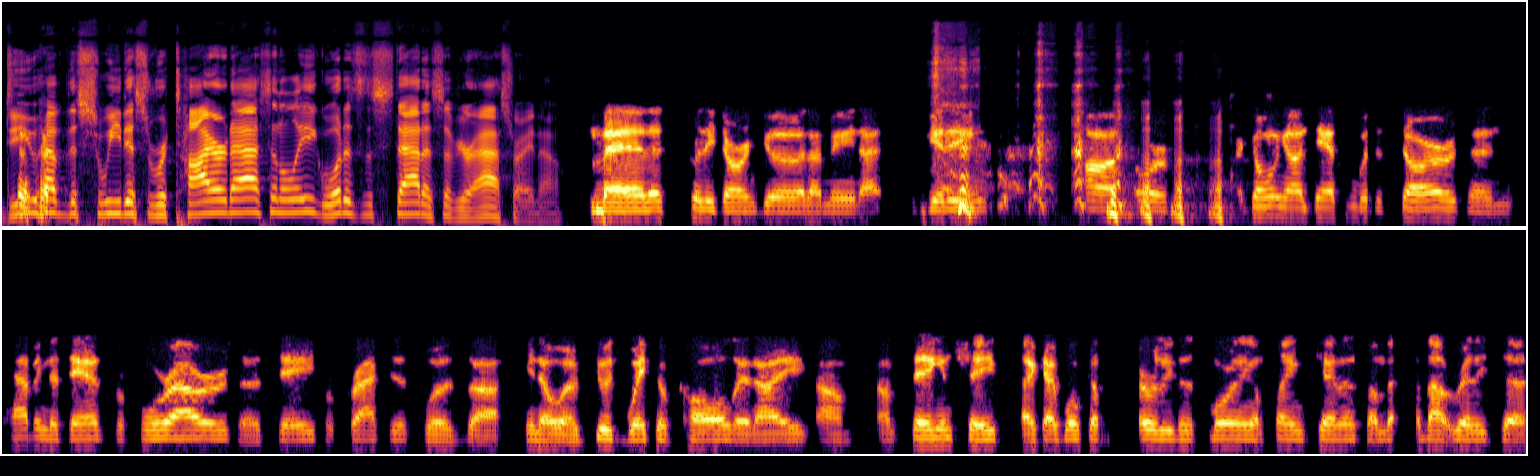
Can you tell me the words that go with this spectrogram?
Do you have the sweetest retired ass in the league? What is the status of your ass right now? Man, that's pretty darn good. I mean, I getting on or going on Dancing with the Stars and having to dance for four hours a day for practice was, uh, you know, a good wake up call. And I, um, I'm staying in shape. Like I woke up early this morning. I'm playing tennis. I'm about ready to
